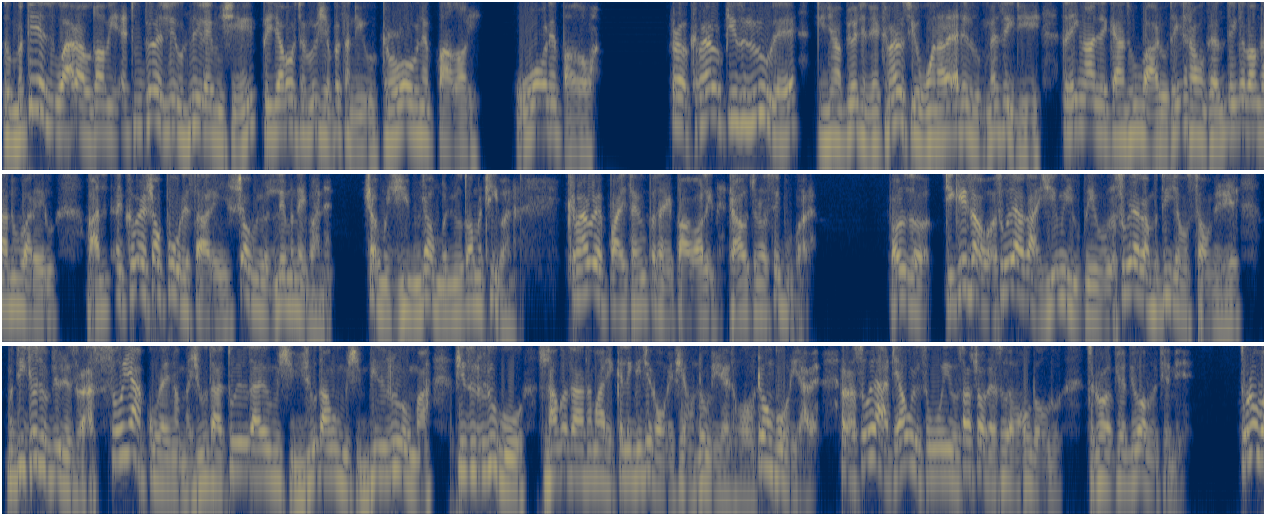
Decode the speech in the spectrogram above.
သူမသိတဲ့လူကတော့တော့ပြီးအတူတူလေးကိုနှိပ်လိုက်မှရှိရင်တရားပေါက်ကျွန်တော်တို့ရှိပတ်စံတွေကို draw နဲ့ပါသွားပြီဝေါနဲ့ပါသွားအဲ့တော့ခင်ဗျားတို့ပြည်သူလူထုလည်းဒီညပြောချင်တယ်ခင်ဗျားတို့စီဝင်လာတဲ့အဲ့ဒီလို message တွေ350ကန်ထူပါလို့3000ကန်3000ကန်ထူပါတယ်လို့ခင်ဗျား shop ပို့တဲ့စာတွေ shop ပြီးတော့ limit နိုင်ပါနဲ့ shop မကြီးတော့မမျိုးတော့မထိပါနဲ့ခင်ဗျားတို့ပိုင်ဆိုင်ပတ်စံပါသွားလိမ့်မယ်ဒါကိုကျွန်တော်စိတ်ပူပါတယ် ဘာလို့ဆိုဒီကိစ္စကိုအစိုးရကရေးမယူပေးဘူးအစိုးရကမသိကြအောင်စောင့်နေတယ်မသိကြလို့ပြုနေဆိုတာအစိုးရကိုယ်တိုင်ကမယူတာတွေးသားရုံမရှိယူသားမှုမရှိပြည်သူလူထုမှာပြည်သူလူထုကိုလောက်ကစားသမားတွေကလင်ကချက်ကောင်တွေဖြစ်အောင်လုပ်နေတဲ့သဘောတွန်းပို့နေရပဲအဲ့တော့အစိုးရတရားဝင်စိုးမိုးရေးကိုစောင့်ရှောက်တယ်ဆိုတာမဟုတ်တော့ဘူးကျွန်တော်ပြောပြောမှဖြစ်နေတယ်သူတို့က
